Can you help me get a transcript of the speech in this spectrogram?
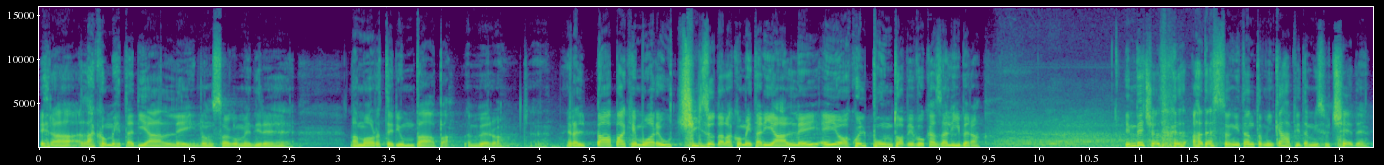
Era la cometa di Halley, non so come dire, la morte di un papa, davvero. Cioè, era il papa che muore ucciso dalla cometa di Halley e io a quel punto avevo casa libera. Invece adesso ogni tanto mi capita, mi succede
